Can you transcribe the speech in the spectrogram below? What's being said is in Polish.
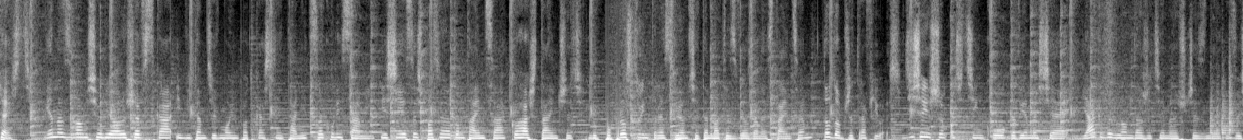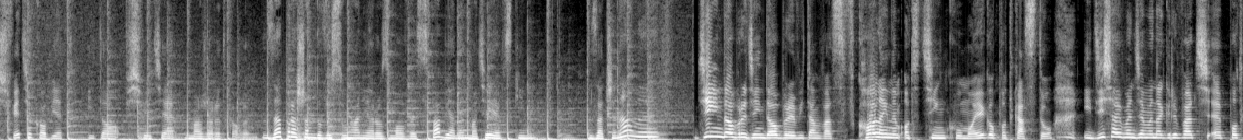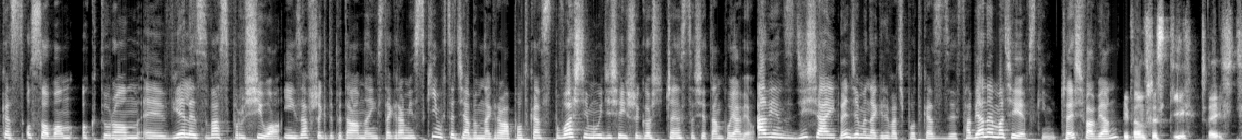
Cześć, ja nazywam się Julia Olszewska i witam Cię w moim podcaście Taniec za kulisami. Jeśli jesteś pasjonatą tańca, kochasz tańczyć lub po prostu interesują Cię tematy związane z tańcem, to dobrze trafiłeś. W dzisiejszym odcinku dowiemy się, jak wygląda życie mężczyzny w świecie kobiet i to w świecie mażoretkowym. Zapraszam do wysłuchania rozmowy z Fabianem Maciejewskim. Zaczynamy! Dzień dobry, dzień dobry, witam Was w kolejnym odcinku mojego podcastu. I dzisiaj będziemy nagrywać e, podcast z osobą, o którą e, wiele z Was prosiło. I zawsze, gdy pytałam na Instagramie, z kim chcecie, abym nagrała podcast, właśnie mój dzisiejszy gość często się tam pojawiał. A więc dzisiaj będziemy nagrywać podcast z Fabianem Maciejewskim. Cześć, Fabian. Witam wszystkich, cześć.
